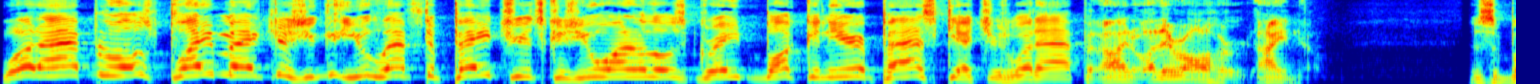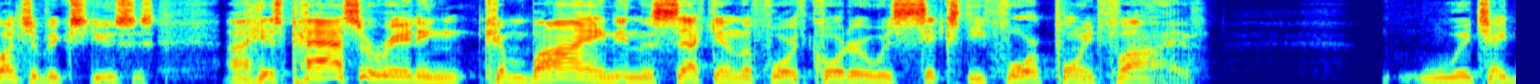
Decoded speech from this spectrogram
What happened to those playmakers? You, you left the Patriots because you wanted those great Buccaneer pass catchers. What happened? I know. They're all hurt. I know. There's a bunch of excuses. Uh, his passer rating combined in the second and the fourth quarter was 64.5, which I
